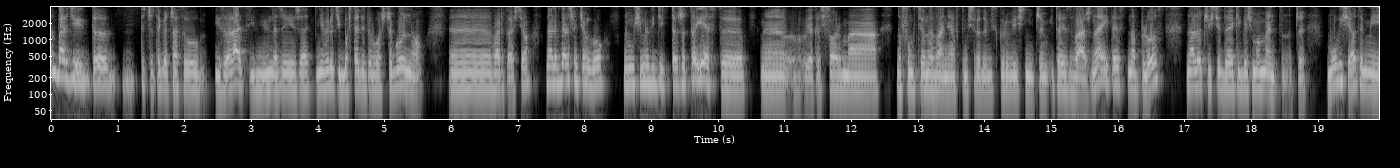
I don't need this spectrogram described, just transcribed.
No bardziej to dotyczy tego czasu izolacji. Miejmy nadzieję, że nie wróci, bo wtedy to było szczególną yy, wartością, no ale w dalszym ciągu no musimy widzieć to, że to jest y, y, jakaś forma no, funkcjonowania w tym środowisku rówieśniczym i to jest ważne i to jest na plus, no ale oczywiście do jakiegoś momentu. Znaczy, mówi się o tym i,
